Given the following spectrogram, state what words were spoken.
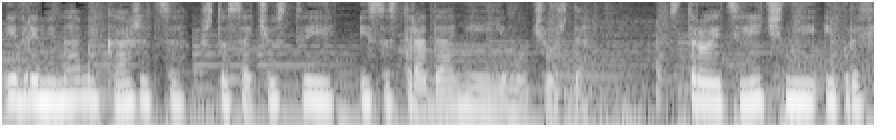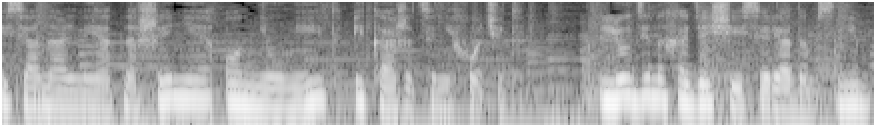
и временами кажется, что сочувствие и сострадание ему чуждо. Строить личные и профессиональные отношения он не умеет и, кажется, не хочет. Люди, находящиеся рядом с ним,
